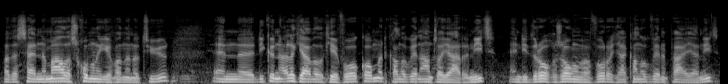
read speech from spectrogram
Want dat zijn normale schommelingen van de natuur. En uh, die kunnen elk jaar wel een keer voorkomen. Het kan ook weer een aantal jaren niet. En die droge zomer van vorig jaar kan ook weer een paar jaar niet.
